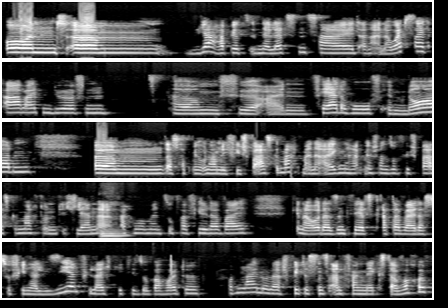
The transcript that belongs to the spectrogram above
und ähm, ja, habe jetzt in der letzten Zeit an einer Website arbeiten dürfen ähm, für einen Pferdehof im Norden. Ähm, das hat mir unheimlich viel Spaß gemacht. Meine eigene hat mir schon so viel Spaß gemacht und ich lerne da mhm. einfach im Moment super viel dabei. Genau, da sind wir jetzt gerade dabei, das zu finalisieren. Vielleicht geht die sogar heute online oder spätestens Anfang nächster Woche.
